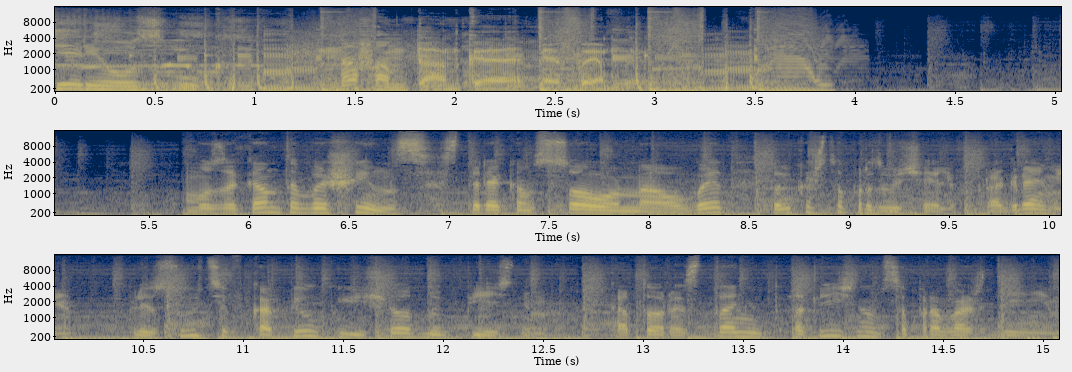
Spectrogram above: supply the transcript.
Стереозвук на Фонтанка FM. Эм. Музыканты The Shins с треком So Now Wet только что прозвучали в программе. Плюсуйте в копилку еще одну песню, которая станет отличным сопровождением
